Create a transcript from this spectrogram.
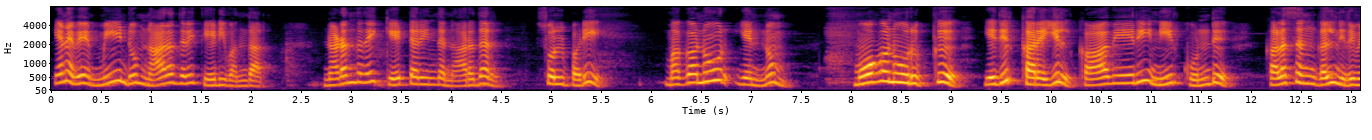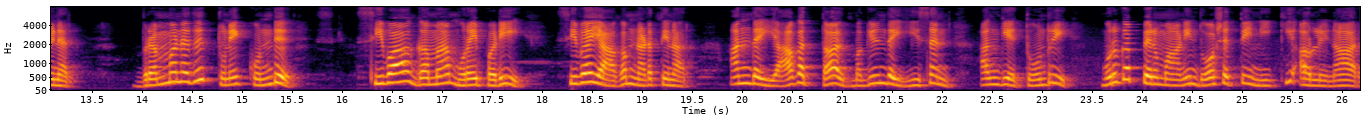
எனவே மீண்டும் நாரதரை தேடி வந்தார். நடந்ததை கேட்டறிந்த நாரதர் சொல்படி மகனூர் என்னும் மோகனூருக்கு எதிர்க்கரையில் காவேரி நீர் கொண்டு கலசங்கள் நிறுவினர். பிரம்மனது துணை கொண்டு சிவாகம முறைப்படி சிவயாகம் நடத்தினார். அந்த யாகத்தால் மகிழ்ந்த ஈசன் அங்கே தோன்றி முருகப்பெருமானின் தோஷத்தை நீக்கி அருளினார்.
